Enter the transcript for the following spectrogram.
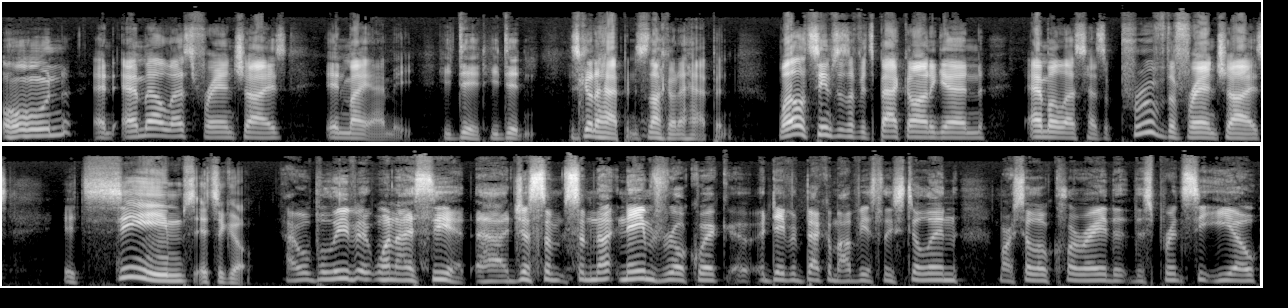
own an MLS franchise in Miami. He did, he didn't. It's going to happen. It's not going to happen. Well, it seems as if it's back on again. MLS has approved the franchise. It seems it's a go. I will believe it when I see it. Uh, just some some names real quick. Uh, David Beckham obviously still in. Marcelo Claure, the, the Sprint CEO,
